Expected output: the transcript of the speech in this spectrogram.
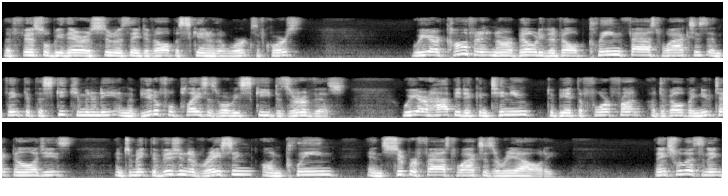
The FIS will be there as soon as they develop a scanner that works, of course. We are confident in our ability to develop clean, fast waxes and think that the ski community and the beautiful places where we ski deserve this. We are happy to continue to be at the forefront of developing new technologies and to make the vision of racing on clean and super fast waxes a reality. Thanks for listening.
